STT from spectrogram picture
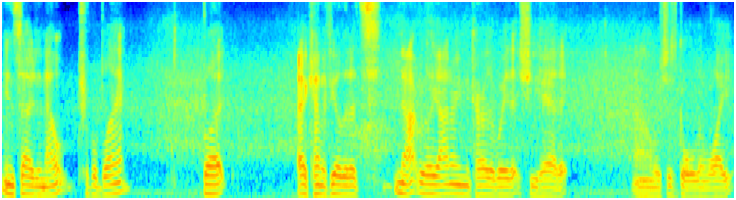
inside and out, triple black. But I kind of feel that it's not really honoring the car the way that she had it, uh, which is gold and white,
